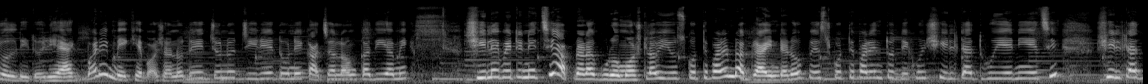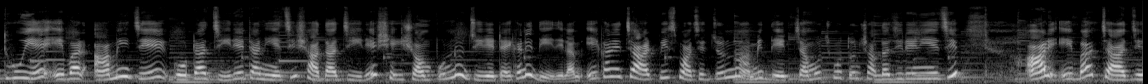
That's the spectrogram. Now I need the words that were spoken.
জলদি তৈরি হয়। একবারে মেখে বসানো। তো এর জন্য জিরে, ধনে, কাঁচা লঙ্কা দিয়ে আমি শিলে বেটে নিচ্ছি। আপনারা গুঁড়ো মশলাও ইউজ করতে পারেন বা গ্রাইন্ডারও পেস্ট করতে পারেন। তো দেখুন, শিলটা ধুয়ে নিয়েছি। শিলটা ধুয়ে এবার আমি যে গোটা জিরেটা নিয়েছি সাদা জিরে, সেই সম্পূর্ণ জিরেটা এখানে দিয়ে দিলাম। এখানে চার পিস মাছের জন্য আমি দেড় চামচ মতন সাদা জিরে নিয়েছি। আর এবার চা যে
